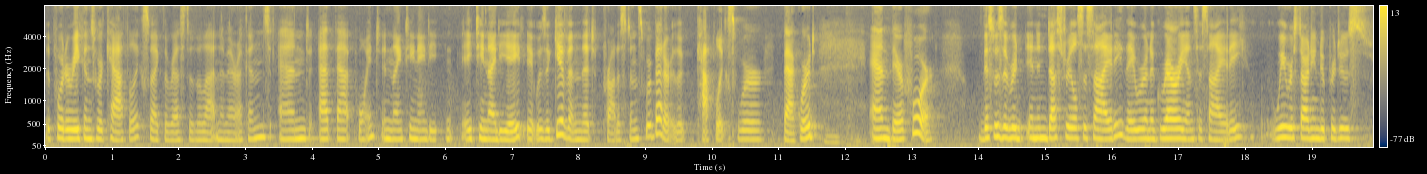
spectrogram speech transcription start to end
The Puerto Ricans were Catholics, like the rest of the Latin Americans, and at that point, in 1898, it was a given that Protestants were better. The Catholics were backward, mm. and therefore, this was a, an industrial society. They were an agrarian society. We were starting to produce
